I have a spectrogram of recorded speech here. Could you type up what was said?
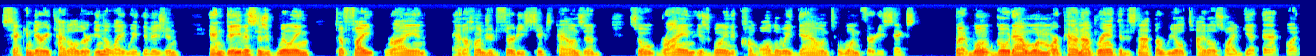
secondary title holder in the lightweight division, and Davis is willing to fight Ryan at 136 pounds. Of, So Ryan is willing to come all the way down to 136, but won't go down one more pound. Now, granted, it's not the real title, so I get that, but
